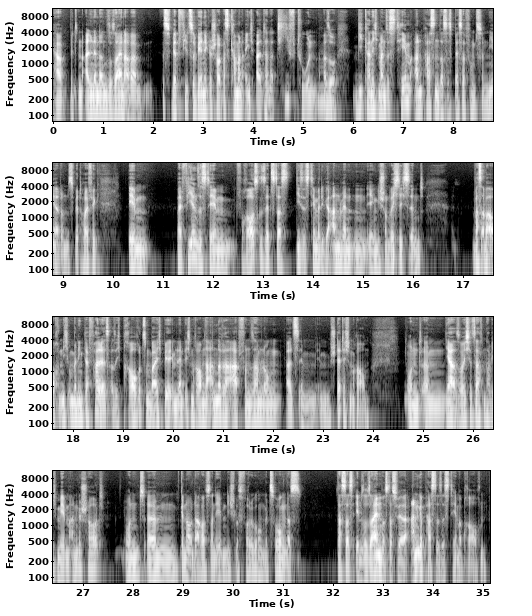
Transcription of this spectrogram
ja, wird in allen Ländern so sein, aber es wird viel zu wenig geschaut, was kann man eigentlich alternativ tun? Also, wie kann ich mein System anpassen, dass es besser funktioniert? Und es wird häufig eben bei vielen Systemen vorausgesetzt, dass die Systeme, die wir anwenden, irgendwie schon richtig sind. Was aber auch nicht unbedingt der Fall ist. Also ich brauche zum Beispiel im ländlichen Raum eine andere Art von Sammlung als im, im städtischen Raum. Und ähm, ja, solche Sachen habe ich mir eben angeschaut und ähm, genau daraus dann eben die Schlussfolgerung gezogen, dass, dass das eben so sein muss, dass wir angepasste Systeme brauchen.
